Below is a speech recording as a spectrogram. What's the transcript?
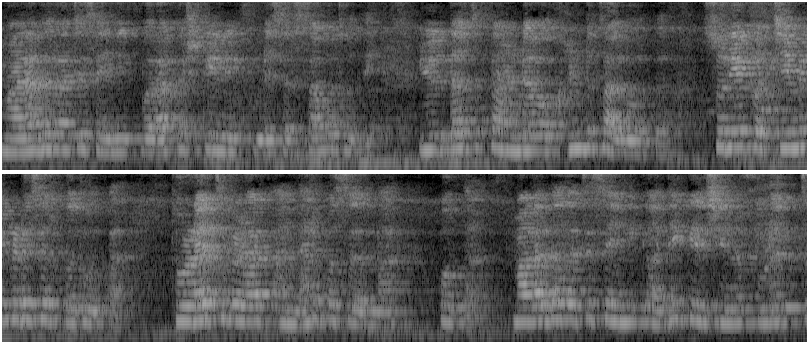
मालाधराचे सैनिक पराकष्टीने पुढे सरसावत होते. युद्धाचं तांडव अखंड चालू होतं. सूर्य पश्चिमेकडे सरकत होता. थोड्याच वेळात अंधार पसरणार होता. मालाधराचे सैनिक अधिक ईर्षेनं पुढेच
